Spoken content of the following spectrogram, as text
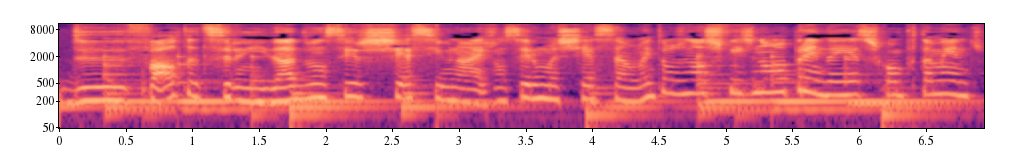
de falta de serenidade vão ser excepcionais, vão ser uma exceção. Então os nossos filhos não aprendem esses comportamentos.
